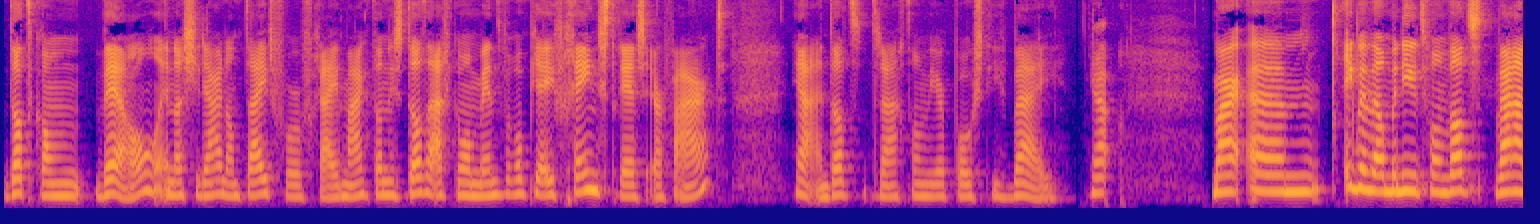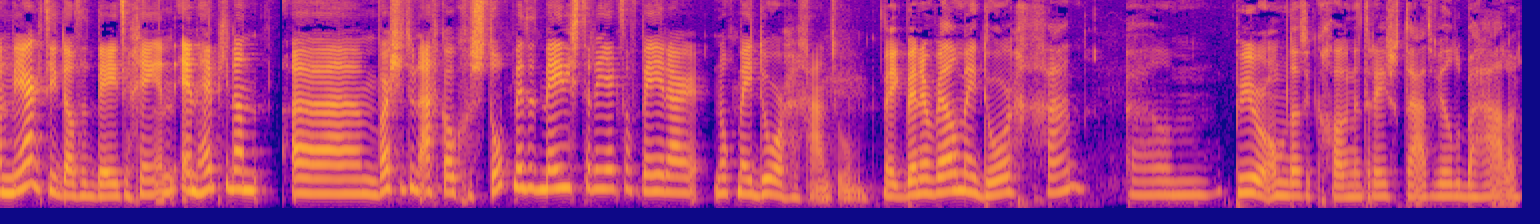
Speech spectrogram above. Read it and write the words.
Dat kan wel. En als je daar dan tijd voor vrijmaakt, dan is dat eigenlijk een moment waarop je even geen stress ervaart. Ja, en dat draagt dan weer positief bij. Ja. Maar ehm, ik ben wel benieuwd van wat, waaraan merkte je dat het beter ging? En, en heb je dan, um, was je toen eigenlijk ook gestopt met het medisch traject of ben je daar nog mee doorgegaan toen? Nee, ik ben er wel mee doorgegaan. Ehm, puur omdat ik gewoon het resultaat wilde behalen.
